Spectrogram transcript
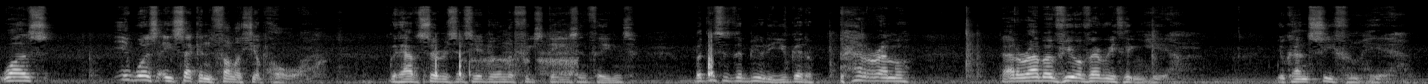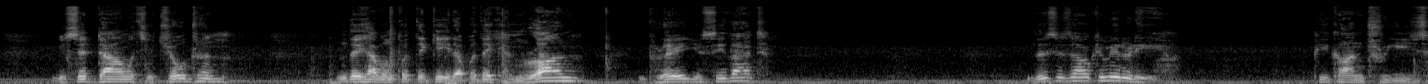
was, it was a second fellowship hall We'd have services here during the feast days and things. But this is the beauty. You get a panorama, panorama view of everything here. You can see from here. You sit down with your children. They haven't put the gate up, but they can run and play. You see that? This is our community. Pecan trees.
